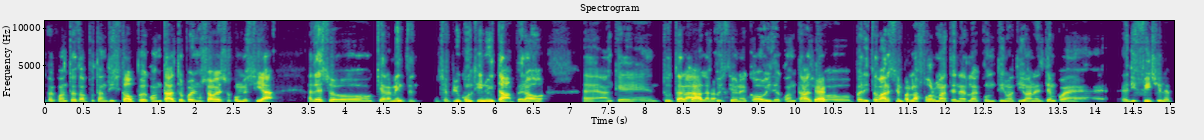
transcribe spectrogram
per quanto dopo tanti stop e quant'altro, poi non so adesso come sia. Adesso chiaramente c'è più continuità, però eh, anche tutta la, esatto. la, questione Covid e eh, quant'altro, certo. per ritrovare sempre la forma e tenerla continuativa nel tempo è, è difficile,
